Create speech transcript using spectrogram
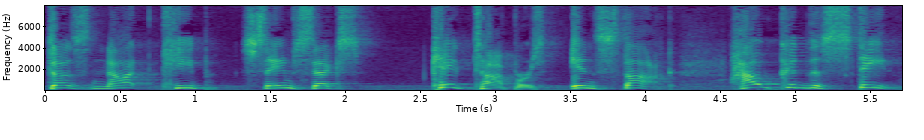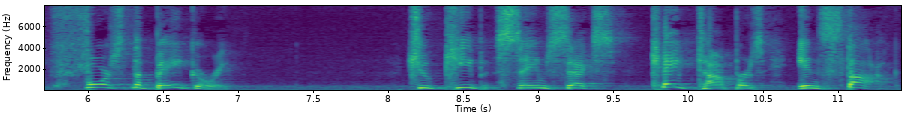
does not keep same sex cake toppers in stock, how could the state force the bakery to keep same sex cake toppers in stock?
